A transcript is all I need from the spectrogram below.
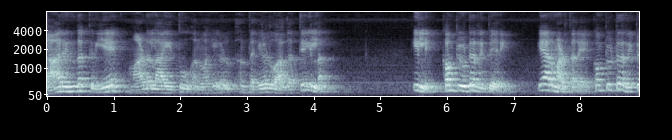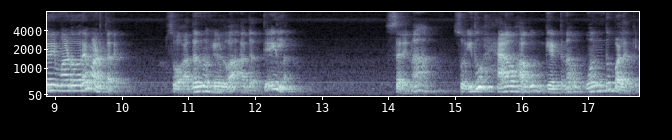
ಯಾರಿಂದ ಕ್ರಿಯೆ ಮಾಡಲಾಯಿತು ಅನ್ನುವ ಹೇಳು, ಅಂತ ಹೇಳುವ ಅಗತ್ಯ ಇಲ್ಲ. ಇಲ್ಲಿ ಕಂಪ್ಯೂಟರ್ ರಿಪೇರಿ ಯಾರು ಮಾಡ್ತಾರೆ? ಕಂಪ್ಯೂಟರ್ ರಿಪೇರಿ ಮಾಡುವವರೇ ಮಾಡ್ತಾರೆ. ಸೊ ಅದನ್ನು ಹೇಳುವ ಅಗತ್ಯ ಇಲ್ಲ. ಸರಿನಾ? ಸೊ ಇದು ಹ್ಯಾವ್ ಹಾಗೂ ಗೆಟ್ನ ಒಂದು ಬಳಕೆ.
